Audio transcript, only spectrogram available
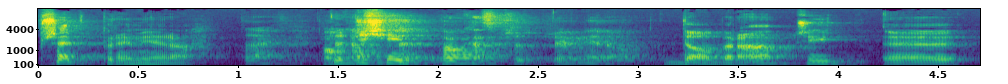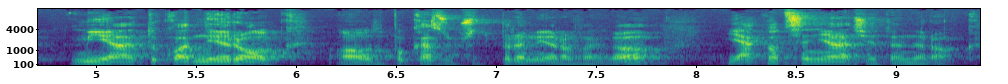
przedpremiera. Tak, pokaz, dzisiaj- przed, pokaz przedpremierowy. Dobra, czyli e, mija dokładnie rok od pokazu przedpremierowego. Jak oceniacie ten rok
